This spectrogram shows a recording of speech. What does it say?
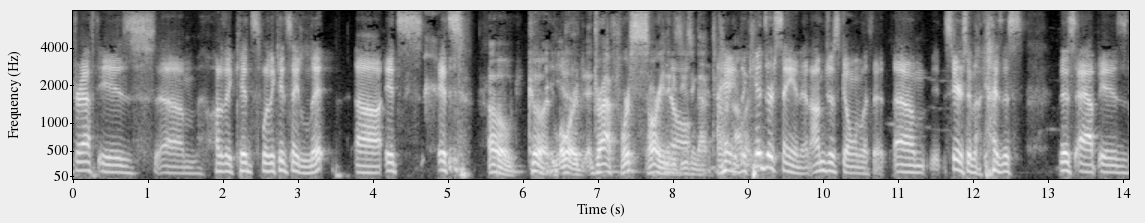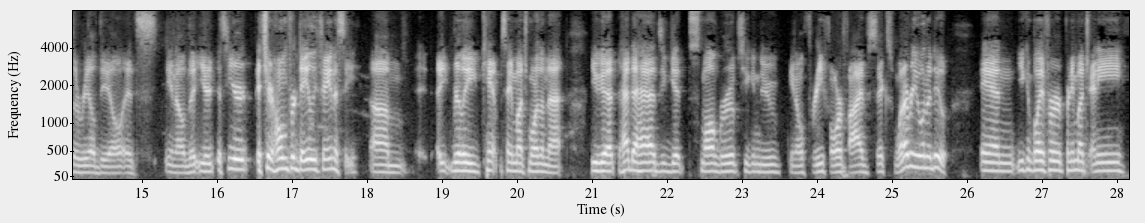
Draft is um, how do the kids? What do the kids say? Lit. Uh, it's it's. Oh, good yeah. lord! Draft. We're sorry that no. he's using that term. Hey, the kids are saying it. I'm just going with it. Um, seriously, though, guys, this this app is the real deal. It's you know that you're it's your it's your home for daily fantasy. Um, I really can't say much more than that. You get head to heads, you get small groups, you can do, you know, three, four, five, six, whatever you want to do. And you can play for pretty much any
